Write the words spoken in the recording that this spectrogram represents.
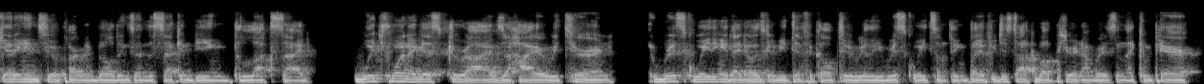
getting into apartment buildings and the second being the Lux side, which one, I guess, derives a higher return? Risk weighting it, I know it's going to be difficult to really risk weight something, but if we just talk about pure numbers and like compare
